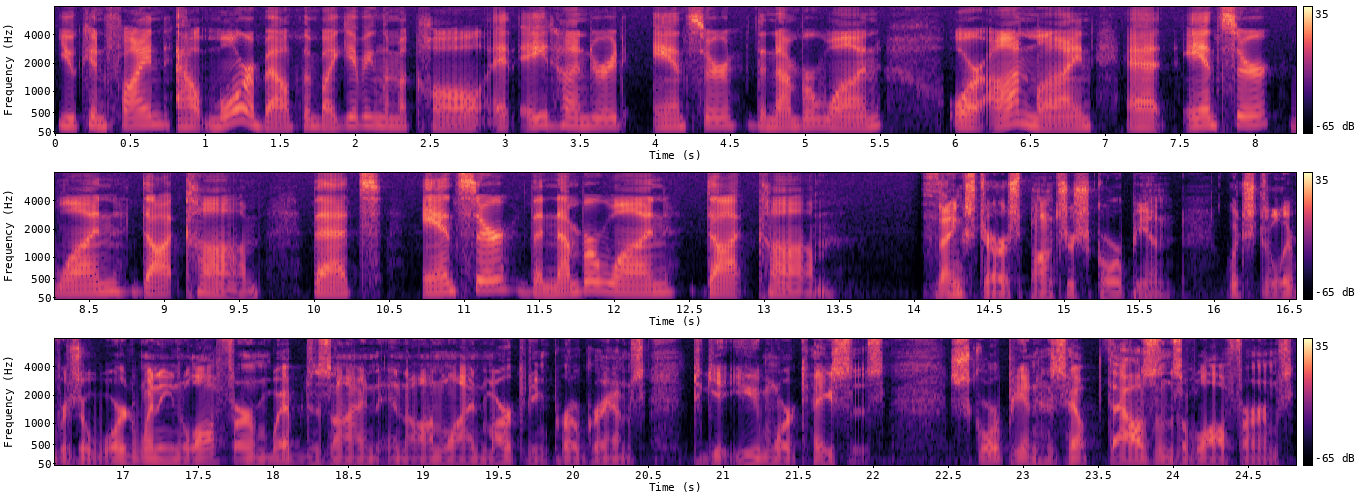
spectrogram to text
You can find out more about them by giving them a call at 800 Answer the number one or online at answer1.com. That's answer the number one.com. Thanks to our sponsor Scorpion, which delivers award winning law firm web design and online marketing programs to get you more cases. Scorpion has helped thousands of law firms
